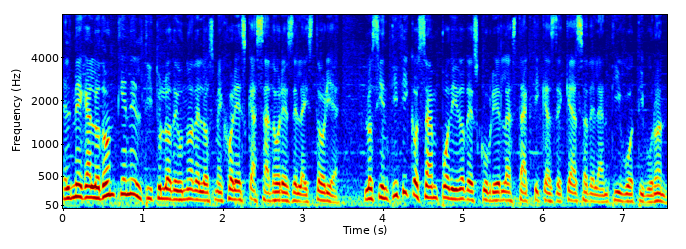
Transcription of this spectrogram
El megalodón tiene el título de uno de los mejores cazadores de la historia. Los científicos han podido descubrir las tácticas de caza del antiguo tiburón.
